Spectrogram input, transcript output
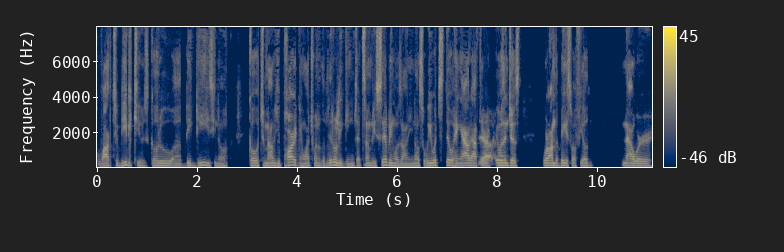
walk to BBQs, go to uh, Big D's, you know, go to Mountain View Park and watch one of the little league games that somebody's sibling was on, you know. So we would still hang out after. Yeah. It wasn't just we're on the baseball field. Now we're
